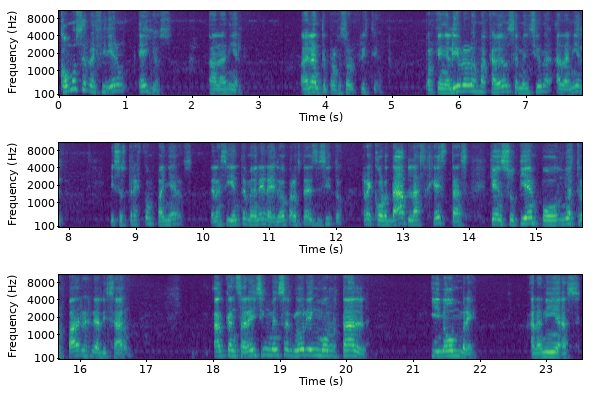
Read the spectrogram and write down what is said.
cómo se refirieron ellos a Daniel. Adelante, profesor Cristian. Porque en el libro de los macabeos se menciona a Daniel y sus tres compañeros de la siguiente manera, y luego para ustedes cito, recordad las gestas que en su tiempo nuestros padres realizaron. Alcanzaréis inmensa gloria inmortal y nombre, Ananías,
